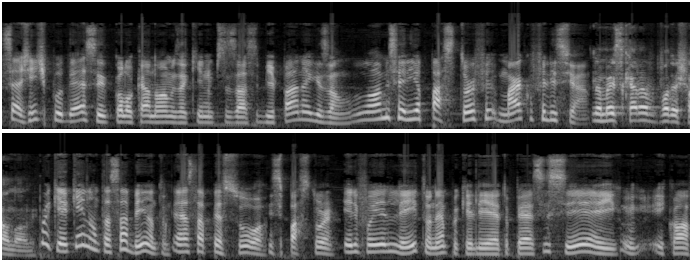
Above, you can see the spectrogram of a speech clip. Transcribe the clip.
Se a gente pudesse colocar nomes aqui e não precisasse bipar, né, Guizão? O nome seria Pastor Fe- Marco Feliciano. Não, mas esse cara, eu vou deixar o nome. Porque quem não tá sabendo, essa pessoa, esse pastor, ele foi eleito, né? Porque ele é do PSC e, e- e com, a,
